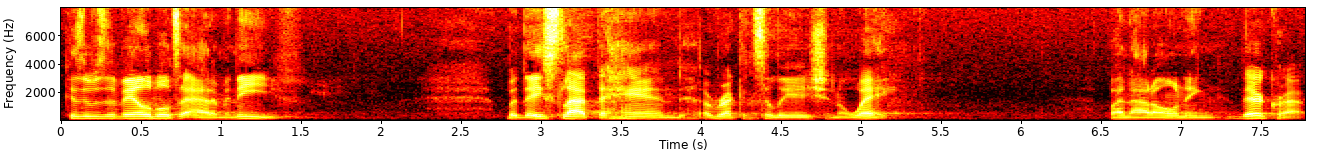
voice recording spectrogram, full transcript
because it was available to Adam and Eve. But they slapped the hand of reconciliation away by not owning their crap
